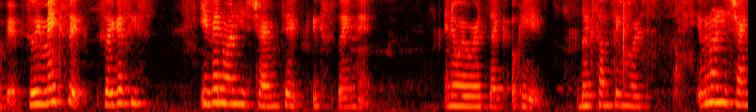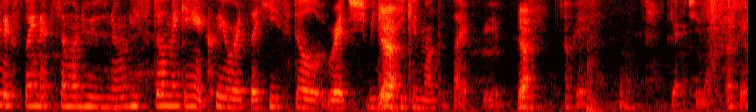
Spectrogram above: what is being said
Okay. So he makes it. So I guess he's even when he's trying to explain it in a way where it's like okay like something where it's even when he's trying to explain it to someone who's new he's still making it clear where it's like he's still rich because yeah. he can multiply it for you. Yeah. Okay. Got you. Okay.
